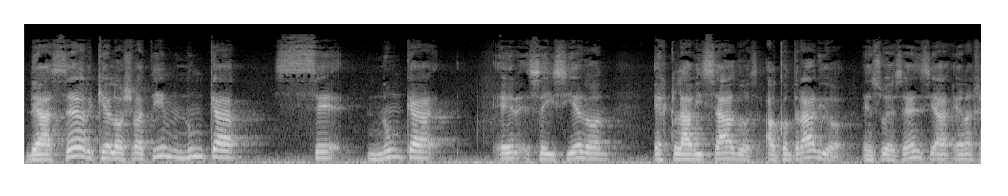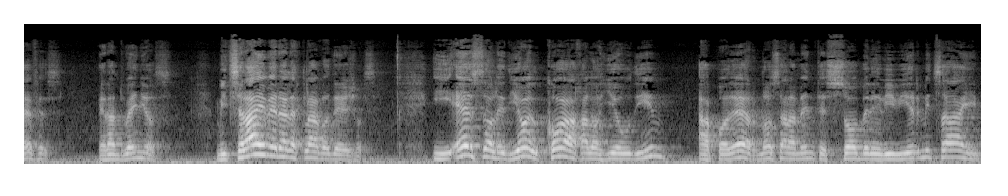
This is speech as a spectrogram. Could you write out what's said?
de hacer que los Shvatim nunca se, nunca er, se hicieron esclavizados, al contrario, en su esencia eran jefes, eran dueños. Mitzrayim era el esclavo de ellos. Y eso le dio el Koach a los Yehudim a poder no solamente sobrevivir Mitzrayim,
